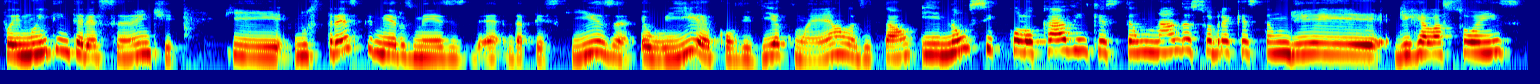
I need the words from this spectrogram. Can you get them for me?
Foi muito interessante que nos três primeiros meses da pesquisa eu ia, convivia com elas e tal, e não se colocava em questão nada sobre a questão de, de relações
